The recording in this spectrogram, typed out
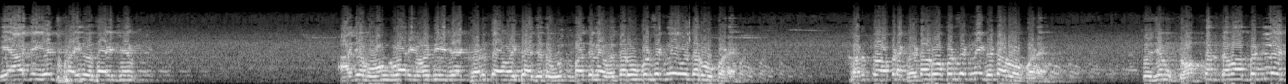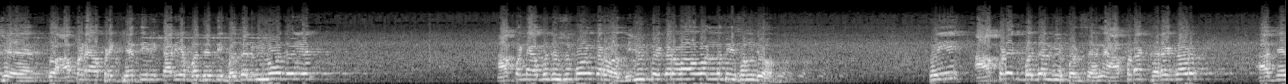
એ આજે એ જ ફાયદો થાય છે. આજે મોંઘવારી વધી છે, ખર્ચા વધ્યા છે, તો ઉત્પાદન વધારવું પડશે કે નહીં વધારવું પડે? ખર્ચો આપણે ઘટાડવો પડશે કે નહીં ઘટાડવો પડે? તો જેમ ડોક્ટર દવા બદલે છે, તો આપણે આપણી ખેતીની કાર્ય પદ્ધતિ બદલવી ન જોઈએ. આપણને આ બધું શું કોણ કરવા? બીજું કોઈ કરવા આવવાનું નથી, સમજો. તો એ આપણે જ બદલવી પડશે. અને આપણા ખરેખર આજે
